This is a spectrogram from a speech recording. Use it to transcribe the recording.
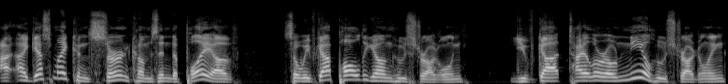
I, I guess my concern comes into play of so we've got Paul DeJong who's struggling, you've got Tyler O'Neill who's struggling,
